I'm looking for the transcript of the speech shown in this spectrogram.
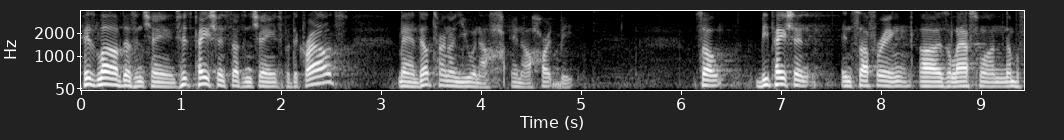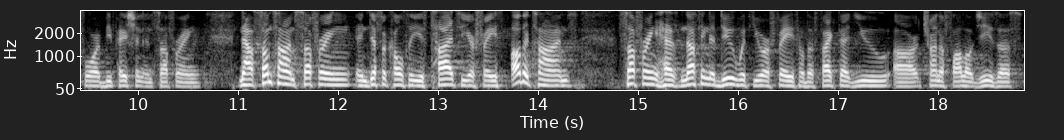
His love doesn't change. His patience doesn't change. But the crowds, man, they'll turn on you in a, in a heartbeat. So be patient in suffering uh, is the last one. Number four, be patient in suffering. Now, sometimes suffering and difficulty is tied to your faith. Other times, suffering has nothing to do with your faith or the fact that you are trying to follow Jesus.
